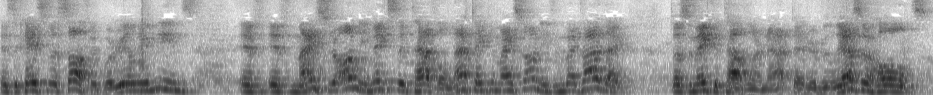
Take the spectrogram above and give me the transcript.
is the case of a Suffolk, but really means if, if Meiser Oni makes it Tevel, not taking Meiser Oni even by Vadai, doesn't make a Tevel or not, that Rabbi Eliezer holds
